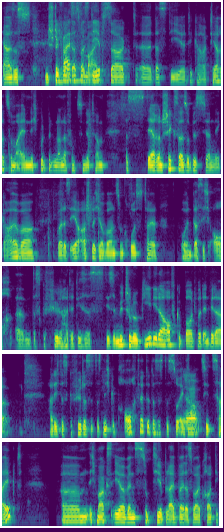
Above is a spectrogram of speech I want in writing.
Ja, es ist ein Stück Ich weit weiß, das, was Dave meinst. sagt, äh, dass die, die Charaktere zum einen nicht gut miteinander funktioniert haben, dass deren Schicksal so ein bisschen egal war, weil das eher Arschlöcher waren zum Großteil. Und dass ich auch ähm, das Gefühl hatte, dieses, diese Mythologie, die da aufgebaut wird, entweder hatte ich das Gefühl, dass es das nicht gebraucht hätte, dass es das so Ja. explizit zeigt. Ähm, ich mag es eher, wenn es subtil bleibt, weil das war gerade die,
